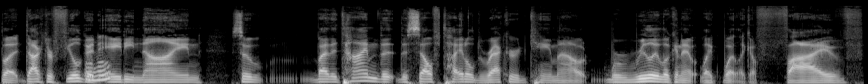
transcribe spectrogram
but dr feelgood mm-hmm. 89 so by the time the, the self-titled record came out we're really looking at like what like a five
